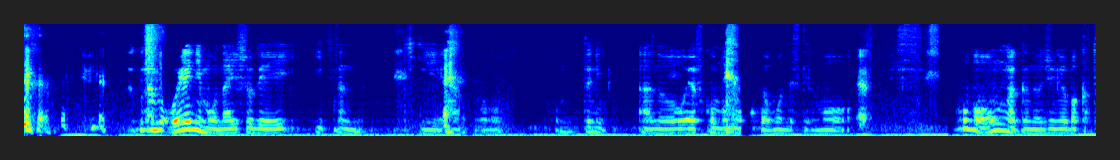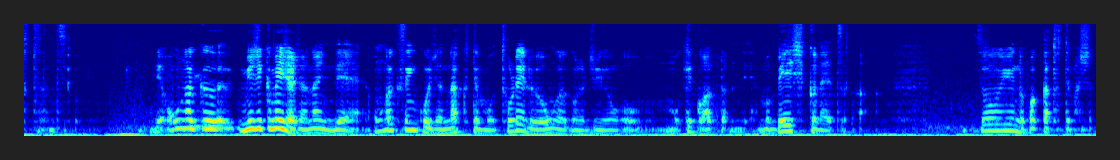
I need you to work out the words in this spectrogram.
メこれはもう親にも内緒で言ってたんし、あの本当にあの親不孝者だと思うんですけども、ほぼ音楽の授業ばっか取ってたんですよ。で、音楽、ミュージックメジャーじゃないんで、音楽専攻じゃなくても取れる音楽の授業も結構あったんで、もうベーシックなやつが、そういうのばっか取ってました。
